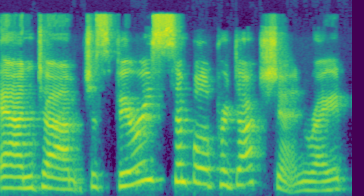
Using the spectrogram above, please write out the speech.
And um, just very simple production, right?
